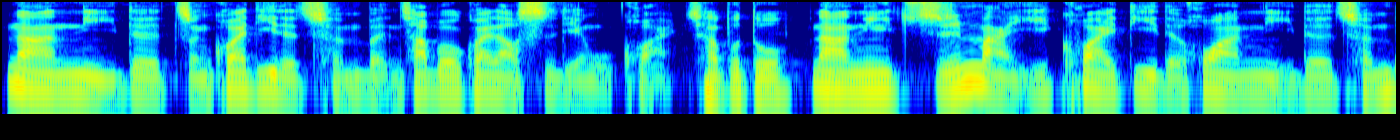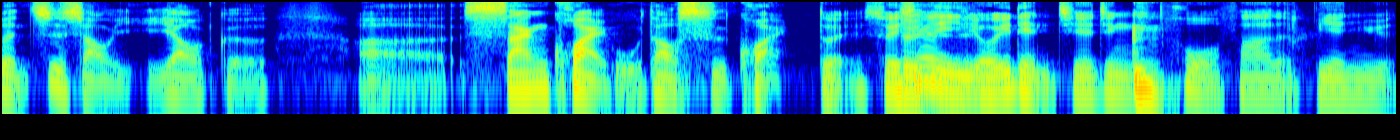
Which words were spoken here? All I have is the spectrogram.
那你的整块地的成本差不多快到四点五块。差不多。那你只买一块地的话，你的成本至少也要个呃三块五到四块。对，所以现在有一点接近破发的边缘。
